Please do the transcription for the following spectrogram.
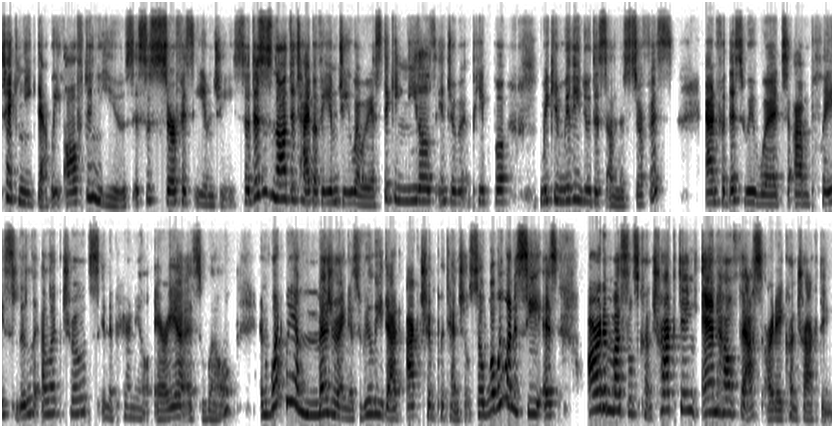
technique that we often use is the surface EMG. So this is not the type of EMG where we are sticking needles into people. We can really do this on the surface. And for this, we would um, place little electrodes in the perineal area as well. And what we are measuring is really that action potential. So what we want to see is, are the muscles contracting and how fast are they contracting?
